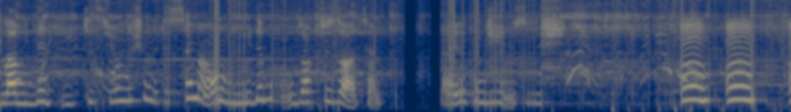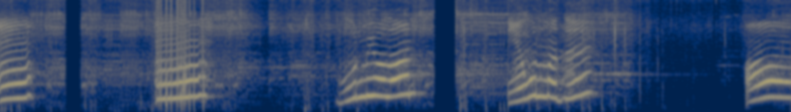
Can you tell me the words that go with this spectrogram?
La bir de kesiyormuşum da kesemem. Oğlum bir de bu uzakçı zaten. Ben yakıncıyım ısınmış. Hmm, hmm, hmm. Hmm. Vurmuyor lan. Niye vurmadı? Aa.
